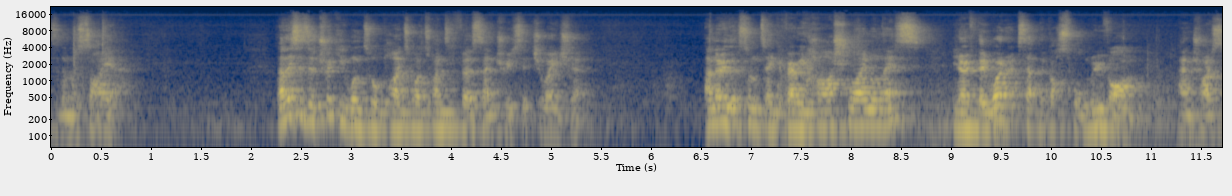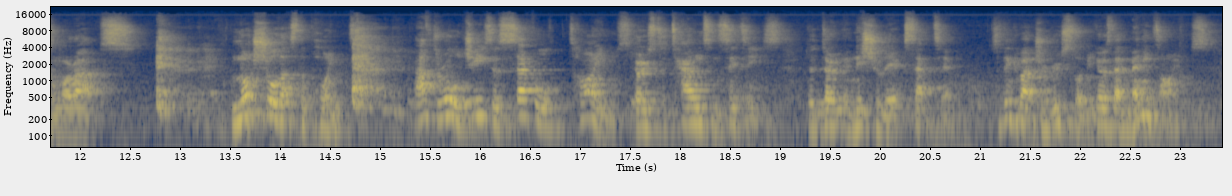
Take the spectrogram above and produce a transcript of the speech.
to the Messiah. Now, this is a tricky one to apply to our 21st century situation. I know that some take a very harsh line on this. You know, if they won't accept the gospel, move on and try somewhere else. I'm not sure that's the point. After all, Jesus several times goes to towns and cities that don't initially accept him. So think about Jerusalem. He goes there many times,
